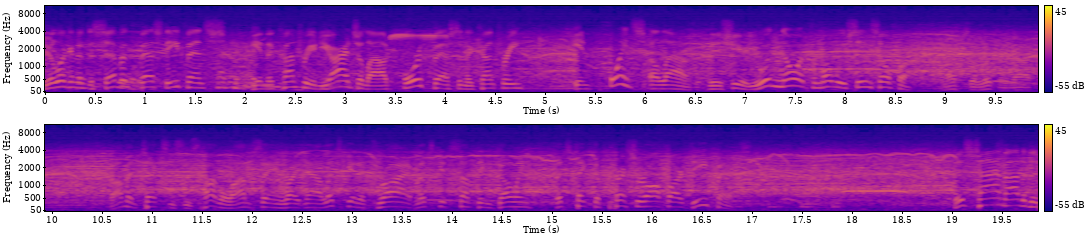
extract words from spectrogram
You're looking at the seventh best defense in the country in yards allowed, fourth best in the country in points allowed this year. You wouldn't know it from what we've seen so far. Absolutely not. I'm in Texas's huddle. I'm saying right now, let's get a drive. Let's get something going. Let's take the pressure off our defense. This time out of the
